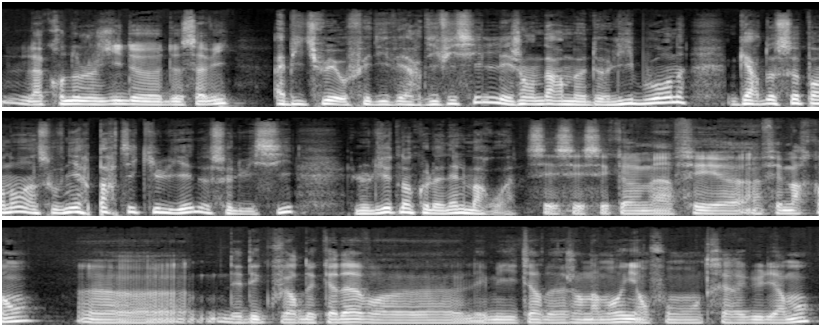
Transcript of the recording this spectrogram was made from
la chronologie de, de sa vie. Habitués aux faits divers difficiles, les gendarmes de Libourne gardent cependant un souvenir particulier de celui-ci, le lieutenant-colonel Marois. C'est quand même un fait, euh, marquant. Euh, des découvertes de cadavres, euh, les militaires de la gendarmerie en font très régulièrement,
